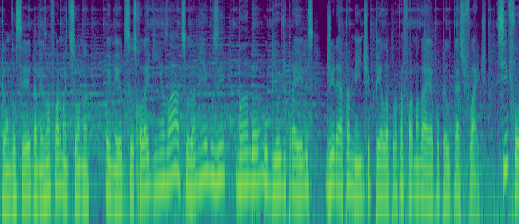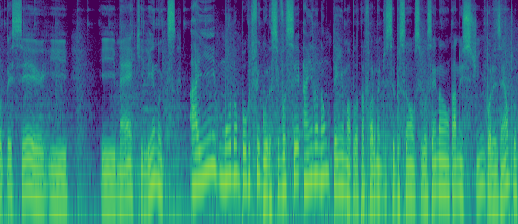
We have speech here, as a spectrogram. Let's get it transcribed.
Então você, da mesma forma, adiciona o e-mail dos seus coleguinhas lá, dos seus amigos, e manda o build para eles diretamente pela plataforma da Apple, pelo Test Flight. Se for PC e, e Mac, Linux, aí muda um pouco de figura. Se você ainda não tem uma plataforma de distribuição, se você ainda não está no Steam, por exemplo,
